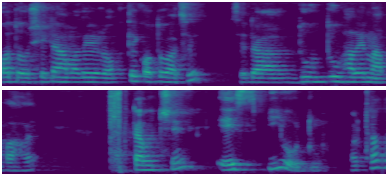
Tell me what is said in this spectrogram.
কত, সেটা আমাদের রক্তে কত আছে, সেটা দু, দুভাবে মাপা হয়। একটা হচ্ছে এসপিও টু অর্থাৎ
